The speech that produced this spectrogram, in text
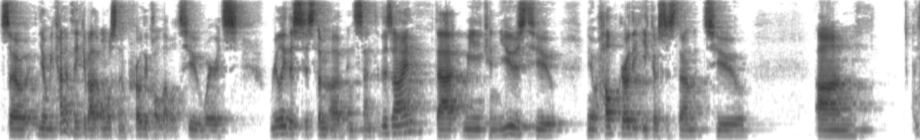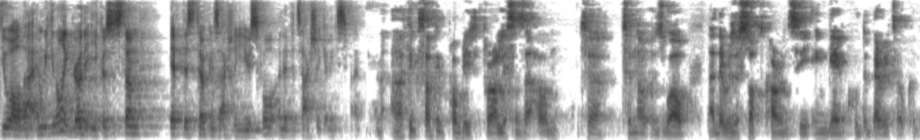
So you know we kind of think about it almost on a protocol level too, where it's really the system of incentive design that we can use to you know help grow the ecosystem to um, do all that. And we can only grow the ecosystem if this token is actually useful and if it's actually getting spent. And i think something probably for our listeners at home to to note as well that there is a soft currency in game called the berry token.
